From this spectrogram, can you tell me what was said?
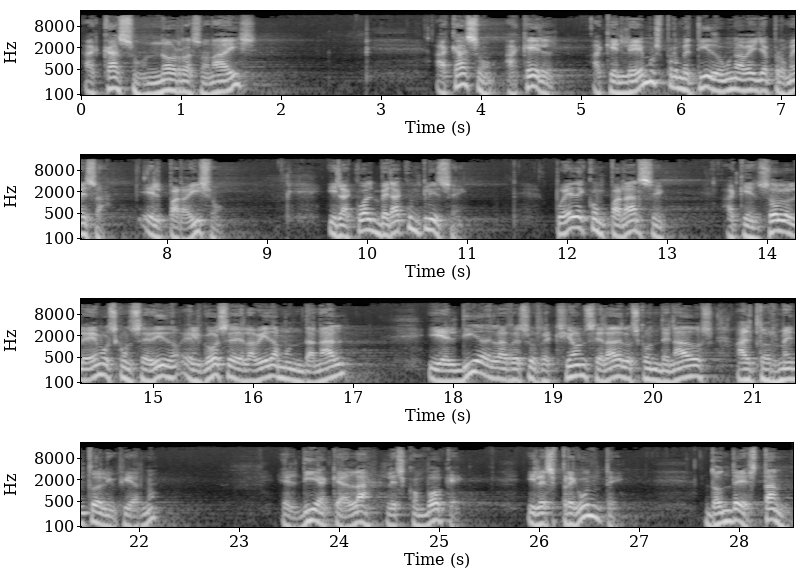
¿Acaso no razonáis? ¿Acaso aquel a quien le hemos prometido una bella promesa, el paraíso, y la cual verá cumplirse, puede compararse a quien solo le hemos concedido el goce de la vida mundanal y el día de la resurrección será de los condenados al tormento del infierno? El día que Alá les convoque y les pregunte, ¿dónde están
